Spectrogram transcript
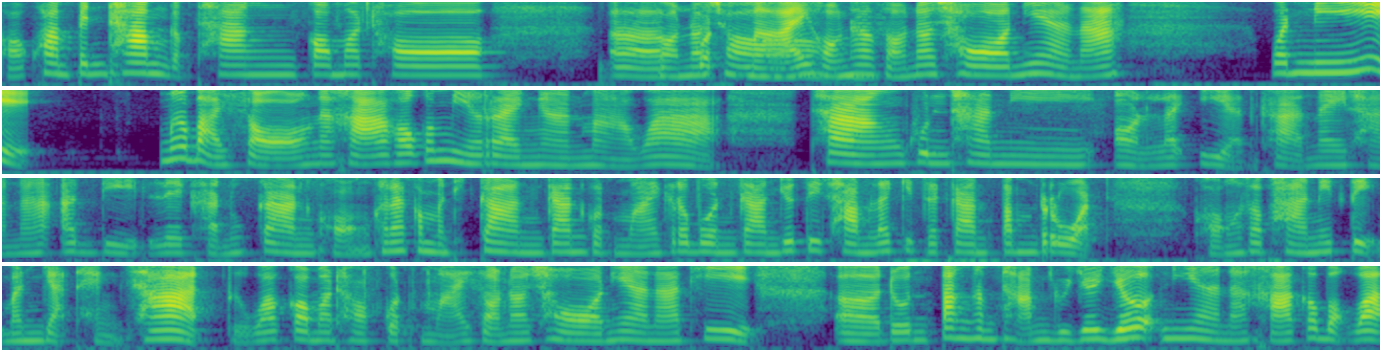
ขอความเป็นธรรมกับทางกมทกฎหมายของทางสนชเนี่ยนะ วันนี้เมื่อบ่ายสองนะคะเขาก็มีรายงานมาว่าทางคุณธานีอ่อนละเอียดค่ะ ในฐานะอดีตเลขานุการของคณะกรรมการการกฎหมายกระบวนการยุติธรรมและกิจการตำรวจ ของสภานิติบัญญัติแห่งชาติ หรือว่ากมทกฎหมายสนชเนี่ยนะที่โดนตั้งคำถามอยู่เยอะๆเนี่ยนะคะ ก็บอกว่า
